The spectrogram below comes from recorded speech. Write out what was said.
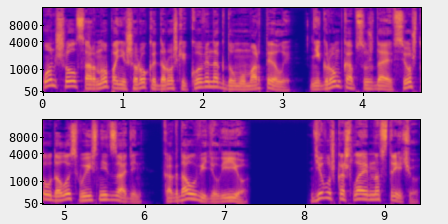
Он шел с Арно по неширокой дорожке Ковина к дому Мартеллы, негромко обсуждая все, что удалось выяснить за день, когда увидел ее. Девушка шла им навстречу,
